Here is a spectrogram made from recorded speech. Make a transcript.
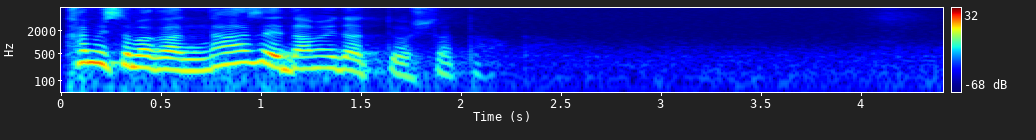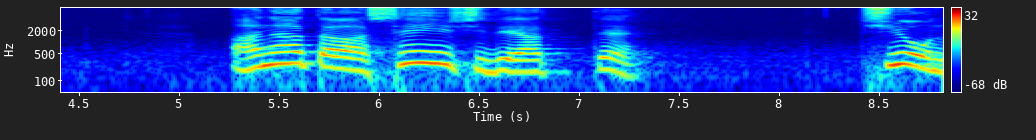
神様がなぜダメだっておっしゃったのか。あなたは戦士であって血を流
